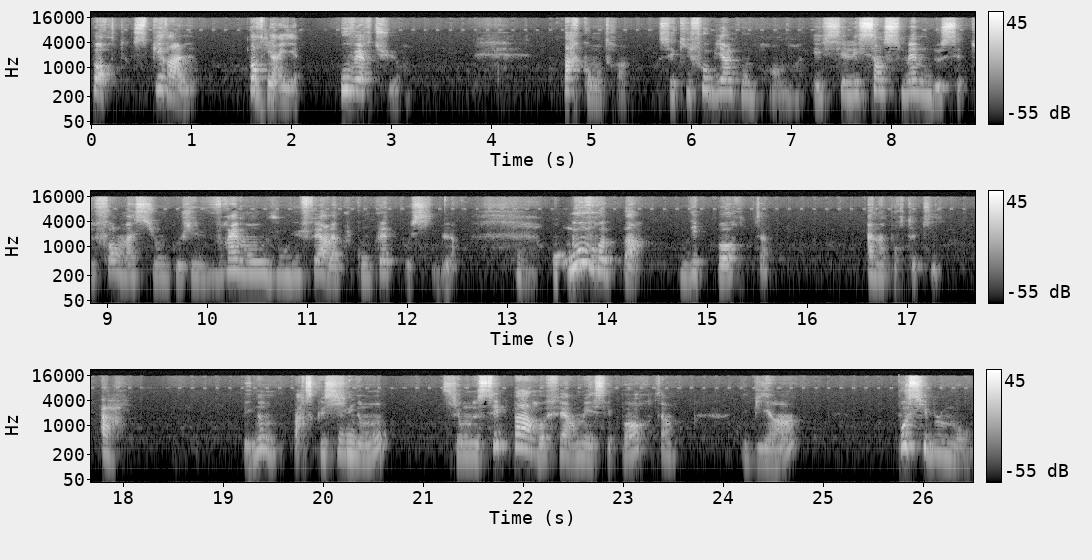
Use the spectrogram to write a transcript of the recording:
porte, spirale, portail, ouverture. Par contre, ce qu'il faut bien comprendre, et c'est l'essence même de cette formation que j'ai vraiment voulu faire la plus complète possible, on n'ouvre pas des portes à n'importe qui. Ah. Et non, parce que sinon, si on ne sait pas refermer ces portes, eh bien, possiblement,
